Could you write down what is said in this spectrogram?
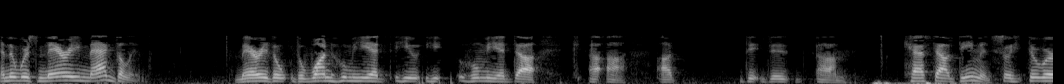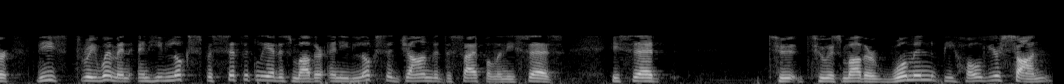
and there was Mary Magdalene. Mary, the, the one whom he had, he, he whom he had uh, uh, uh, uh the, the, um, cast out demons. So there were these three women, and he looks specifically at his mother, and he looks at John the disciple, and he says, he said to, to his mother, Woman, behold your son.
